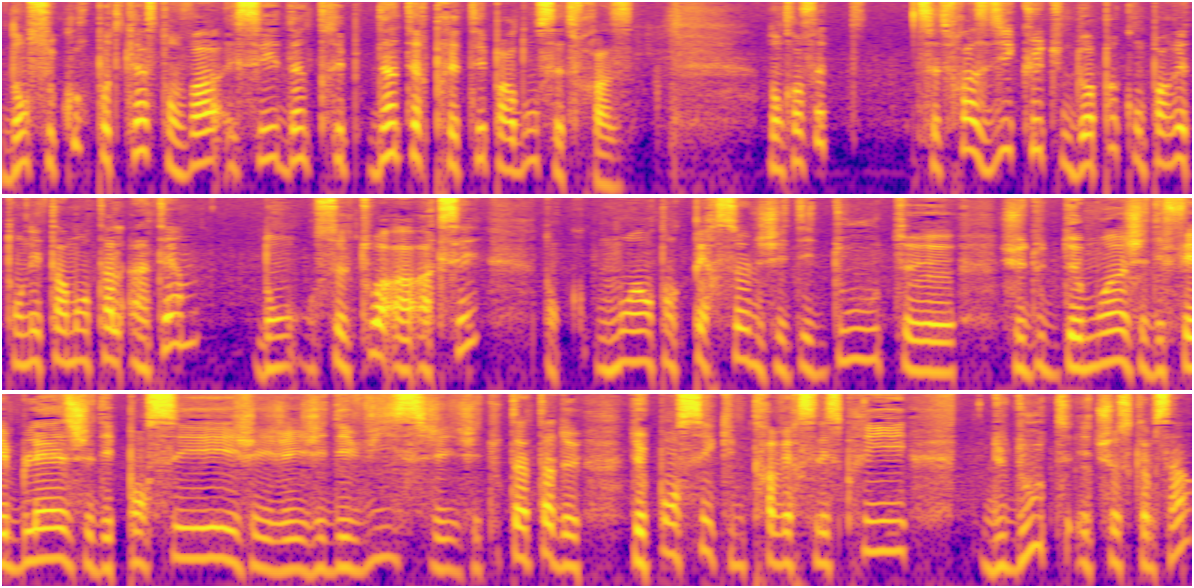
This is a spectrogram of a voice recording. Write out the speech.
Dans ce court podcast, on va essayer d'interpréter cette phrase. Donc en fait, cette phrase dit que tu ne dois pas comparer ton état mental interne, dont seul toi as accès, donc moi en tant que personne, j'ai des doutes, euh, je doute de moi, j'ai des faiblesses, j'ai des pensées, j'ai des vices, j'ai tout un tas de, pensées qui me traversent l'esprit, du doute et de choses comme ça.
